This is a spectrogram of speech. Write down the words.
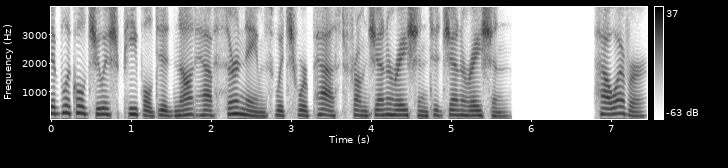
Biblical Jewish people did not have surnames which were passed from generation to generation. However,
